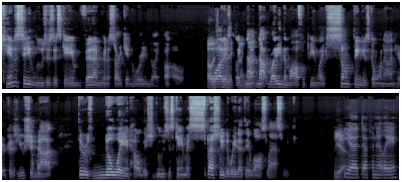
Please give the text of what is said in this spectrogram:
Kansas City loses this game, then I'm gonna start getting worried and be like, uh oh. Oh, what is like not not writing them off of being like something is going on here because you should not. There is no way in hell they should lose this game, especially the way that they lost last week. Yeah, yeah, definitely.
